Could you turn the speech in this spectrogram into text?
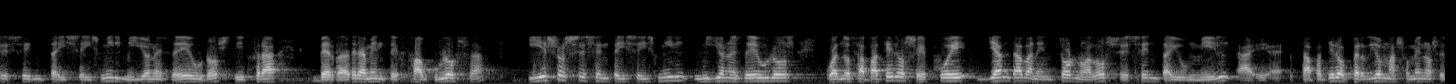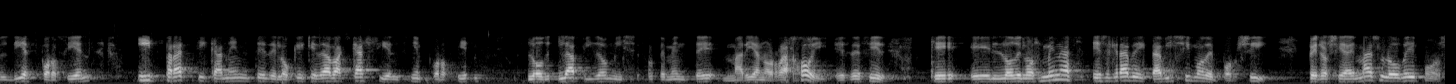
66.000 millones de euros, cifra verdaderamente fabulosa, y esos 66.000 millones de euros, cuando Zapatero se fue, ya andaban en torno a los 61.000. Eh, Zapatero perdió más o menos el 10% y prácticamente de lo que quedaba casi el 100% lo dilapidó miserablemente Mariano Rajoy. Es decir, que eh, lo de los menas es grave, gravísimo de por sí, pero si además lo vemos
